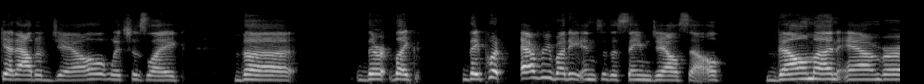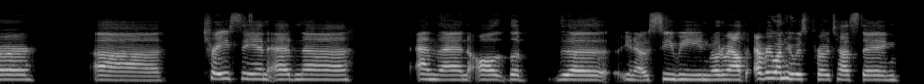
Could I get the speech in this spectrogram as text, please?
get out of jail which is like the they're like they put everybody into the same jail cell velma and amber uh Tracy and Edna, and then all the the you know seaweed, motormouth, everyone who was protesting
